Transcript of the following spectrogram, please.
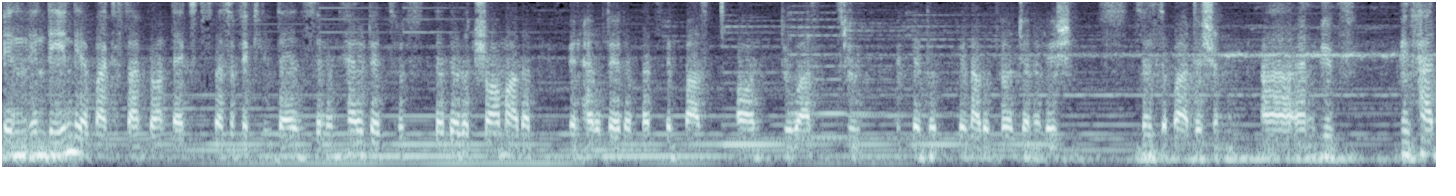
in, in the India Pakistan context specifically, there's an inherited sort of there's a trauma that we've inherited and that's been passed on to us through another third generation since the partition, uh, and we've we've had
